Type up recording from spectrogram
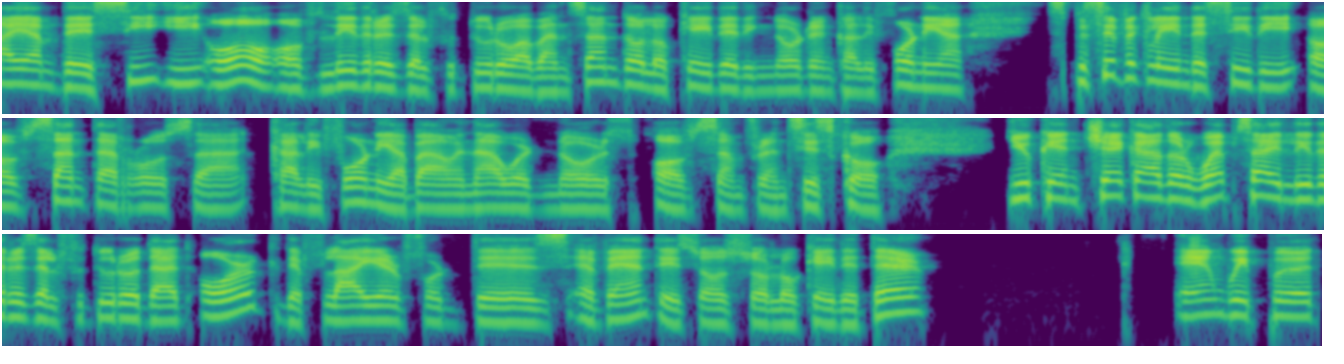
I am the CEO of Líderes del Futuro Avanzando, located in Northern California, specifically in the city of Santa Rosa, California, about an hour north of San Francisco. You can check out our website, líderesdelfuturo.org. The flyer for this event is also located there. And we put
